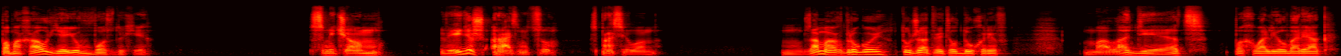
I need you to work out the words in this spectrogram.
Помахал ею в воздухе. «С мечом видишь разницу?» — спросил он. «Замах другой», — тут же ответил Духарев. «Молодец», — похвалил варяг.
